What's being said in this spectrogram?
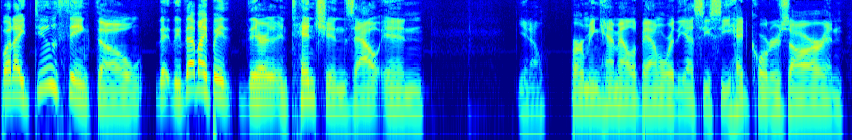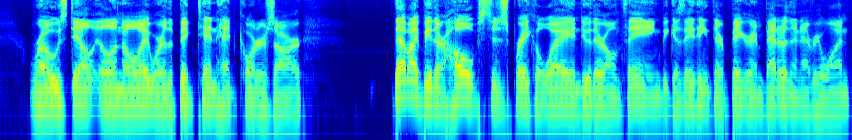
But I do think, though, that, that might be their intentions out in, you know, Birmingham, Alabama, where the SEC headquarters are, and Rosedale, Illinois, where the Big Ten headquarters are. That might be their hopes to just break away and do their own thing because they think they're bigger and better than everyone.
